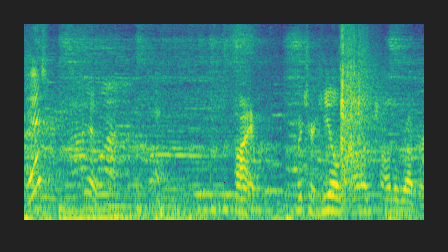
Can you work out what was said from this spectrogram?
good? Yeah. All right. Put your heels on, on the rubber.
